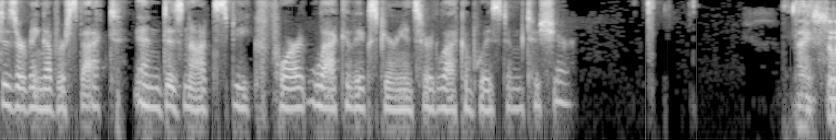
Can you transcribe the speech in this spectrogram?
deserving of respect and does not speak for lack of experience or lack of wisdom to share. Nice. So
